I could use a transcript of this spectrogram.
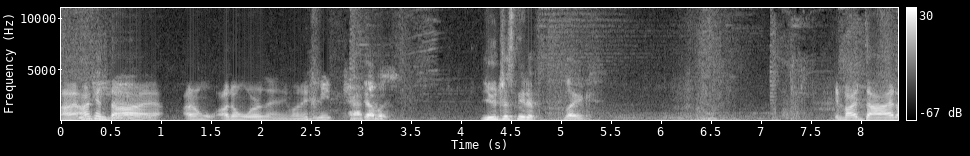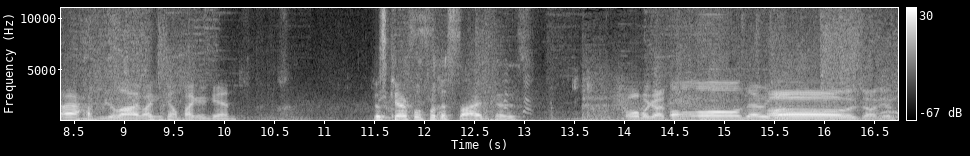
I I can die. I don't I don't worth any We money. need catches. Yeah, but you just need to like. If I died, I have revive. I can come back again. Just careful for the side, cause Oh my god. Oh, there we go. Oh, the Zhonya's.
